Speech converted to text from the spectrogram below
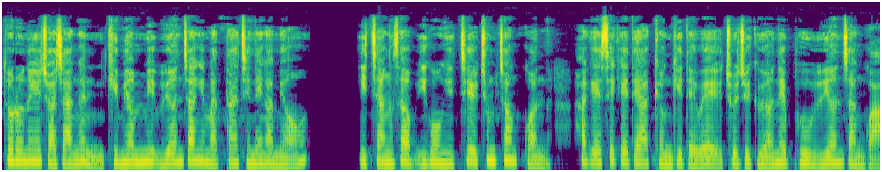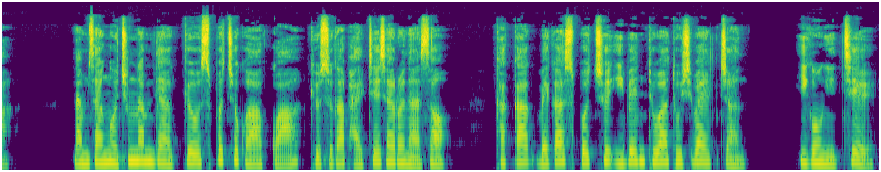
토론회 좌장은 김현미 위원장이 맡아 진행하며 이창섭 2027 충청권 학예세계대학 경기대회 조직위원회 부위원장과 남상우 충남대학교 스포츠과학과 교수가 발제자로 나서 각각 메가스포츠 이벤트와 도시발전 2027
